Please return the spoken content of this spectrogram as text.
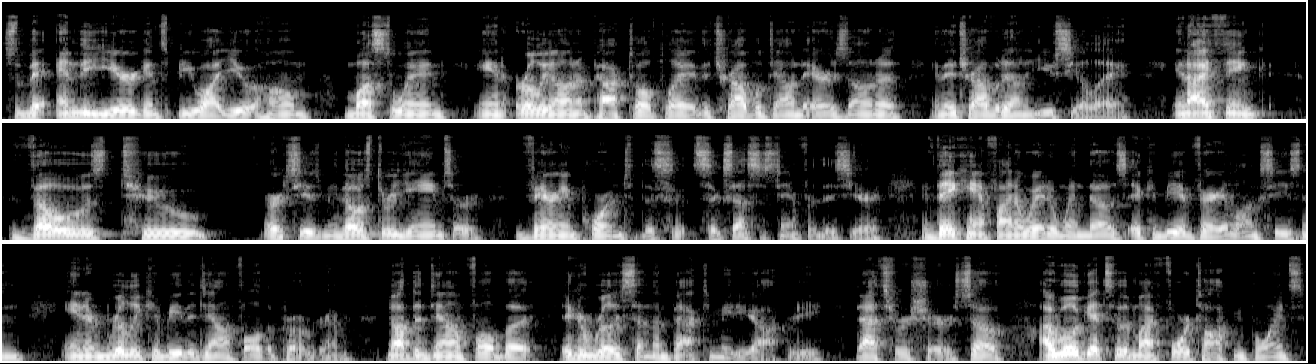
So they end the year against BYU at home, must win. And early on in Pac 12 play, they travel down to Arizona and they travel down to UCLA. And I think those two, or excuse me, those three games are very important to the success of Stanford this year. If they can't find a way to win those, it could be a very long season, and it really could be the downfall of the program. Not the downfall, but it could really send them back to mediocrity. That's for sure. So I will get to my four talking points,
